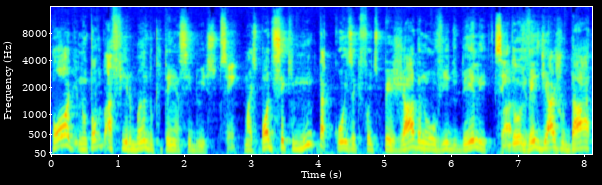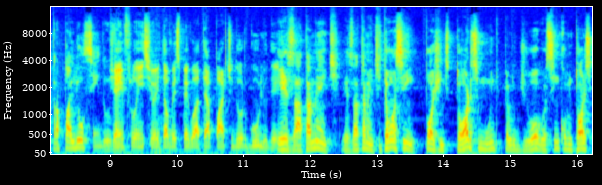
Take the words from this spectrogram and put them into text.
pode, não estou afirmando que tenha sido isso. Sim. Mas pode ser que muita coisa que foi despejada no ouvido dele, Sem em dúvida. vez de ajudar, atrapalhou. Sem dúvida. Já influenciou e talvez pegou até a parte do orgulho dele. Exatamente, exatamente. Então, assim, pô, a gente torce muito pelo Diogo, assim como torce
